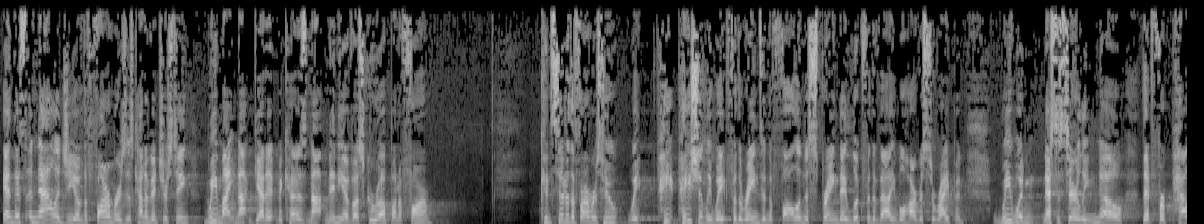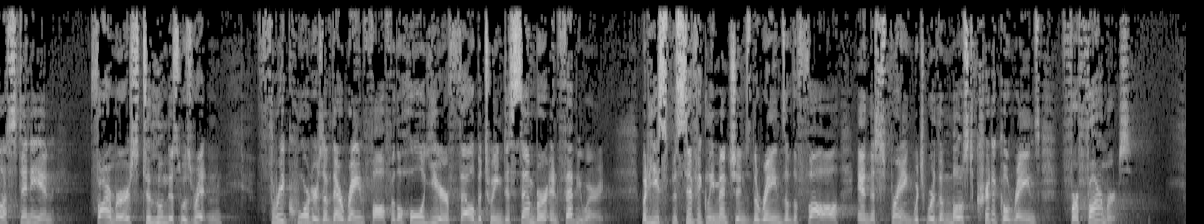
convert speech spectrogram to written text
And this analogy of the farmers is kind of interesting. We might not get it because not many of us grew up on a farm. Consider the farmers who wait, patiently wait for the rains in the fall and the spring. They look for the valuable harvest to ripen. We wouldn't necessarily know that for Palestinian farmers to whom this was written, three quarters of their rainfall for the whole year fell between December and February. But he specifically mentions the rains of the fall and the spring, which were the most critical rains for farmers.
